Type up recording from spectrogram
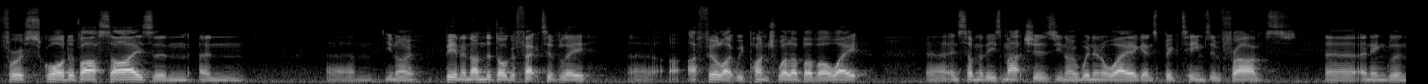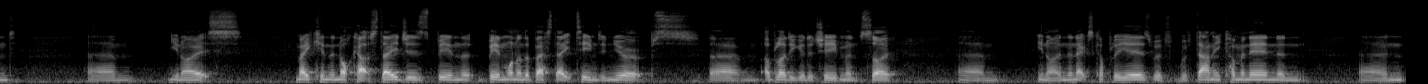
for a squad of our size and and um, you know being an underdog effectively, uh, I feel like we punch well above our weight uh, in some of these matches. You know, winning away against big teams in France uh, and England. Um, you know, it's making the knockout stages, being the being one of the best eight teams in Europe's um, a bloody good achievement. So. Um, you know, in the next couple of years, with with Danny coming in and and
